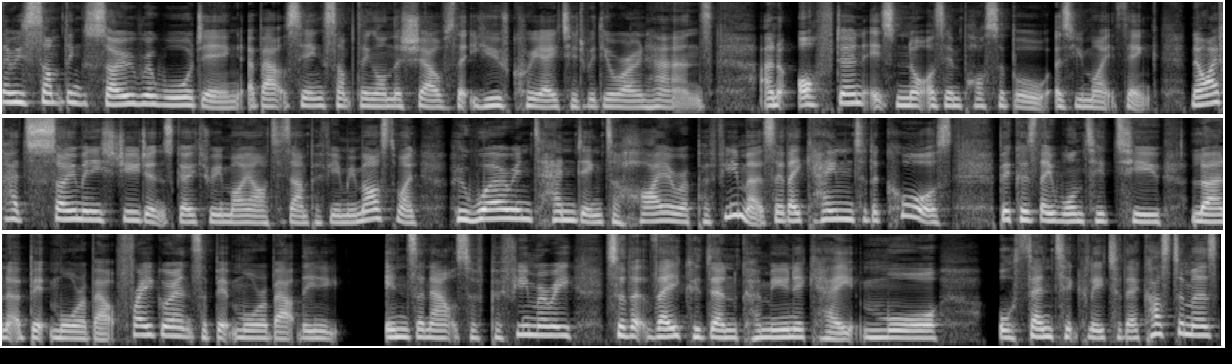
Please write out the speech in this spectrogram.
there is something so rewarding about seeing something on the shelves that you've created with your own hands. And often it's not as impossible as you might think. Now, I've had so many students go through my Artisan Perfumery Mastermind who were intending to hire a perfumer. So they came to the course because they wanted to learn a bit more about fragrance, a bit more about the ins and outs of perfumery, so that they could then communicate more authentically to their customers.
